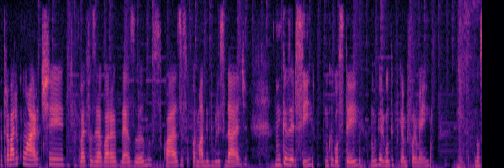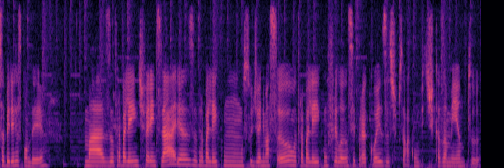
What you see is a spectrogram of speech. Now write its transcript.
eu trabalho com arte, vai fazer agora 10 anos, quase. Sou formada em publicidade. Nunca exerci, nunca gostei. Não me perguntem por que eu me formei. Não saberia responder. Mas eu trabalhei em diferentes áreas, eu trabalhei com estúdio de animação, eu trabalhei com freelance para coisas, tipo, sei lá, convite de casamento,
